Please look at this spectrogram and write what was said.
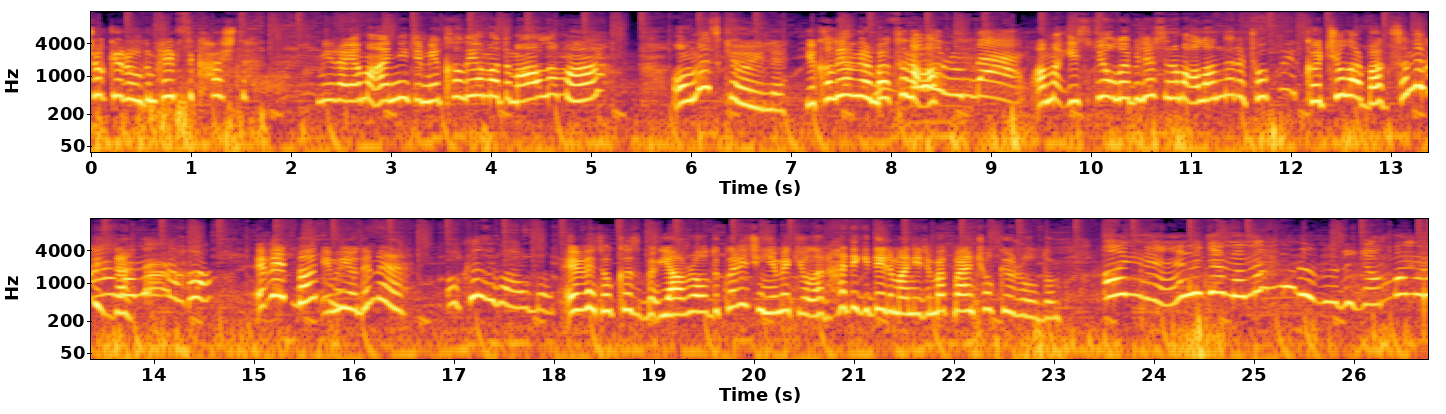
çok yoruldum hepsi kaçtı. Miray ama anneciğim yakalayamadım ağlama. Olmaz ki öyle. Yakalayamıyorum baksana. Ah, ben. ama istiyor olabilirsin ama alanlara çok büyük kaçıyorlar baksana bizden. Evet bak emiyor değil mi? O kız galiba. Evet o kız yavru oldukları için yemek yiyorlar. Hadi gidelim anneciğim bak ben çok yoruldum. Anne evet ama duracağım. Bana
